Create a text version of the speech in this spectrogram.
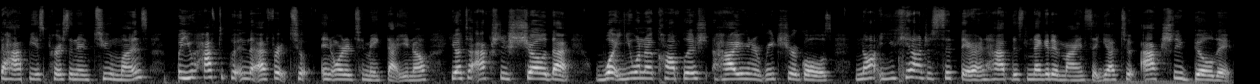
the happiest person in 2 months but you have to put in the effort to in order to make that you know? You have to actually show that what you want to accomplish how you're going to reach your goals. Not you cannot just sit there and have this negative mindset. You have to actually build it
